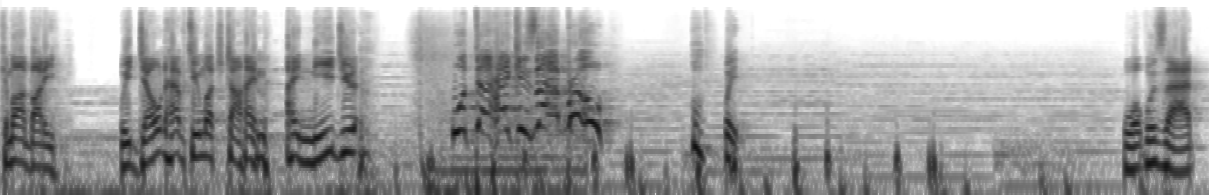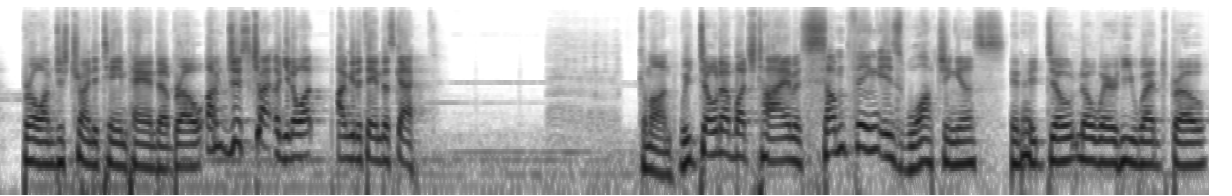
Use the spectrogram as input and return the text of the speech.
Come on, buddy. We don't have too much time. I need you to... What the heck is that, bro? Oh, wait. What was that? Bro, I'm just trying to tame Panda, bro. I'm just trying- oh, You know what? I'm gonna tame this guy. Come on. We don't have much time. Something is watching us, and I don't know where he went, bro.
